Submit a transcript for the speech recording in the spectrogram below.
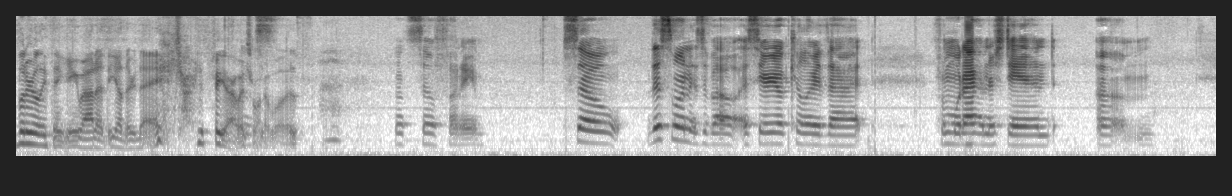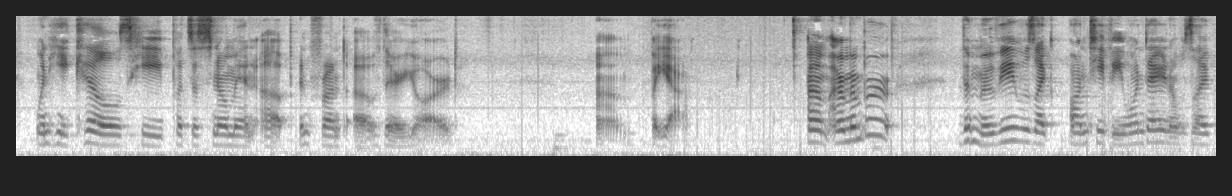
literally thinking about it the other day, trying to figure out which one it was. That's so funny. So this one is about a serial killer that, from what I understand, um, when he kills, he puts a snowman up in front of their yard. Um, but yeah. Um, I remember the movie was like on TV one day, and I was like,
